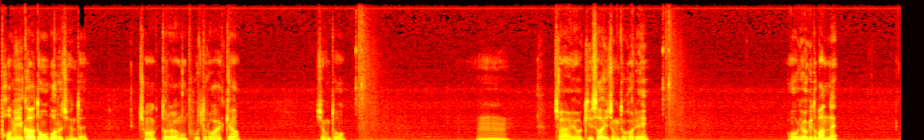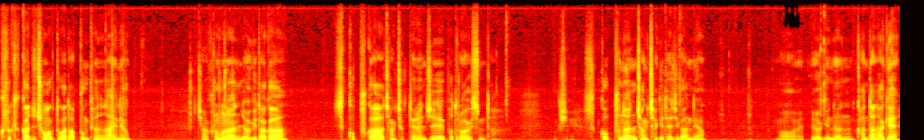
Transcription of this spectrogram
범위가 너무 벌어지는데? 정확도를 한번 보도록 할게요. 이 정도. 음. 자, 여기서 이 정도 거리. 어, 여기도 맞네? 그렇게까지 정확도가 나쁜 편은 아니네요. 자, 그러면은 여기다가 스코프가 장착되는지 보도록 하겠습니다. 역시 스코프는 장착이 되지가 않네요. 뭐 여기는 간단하게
